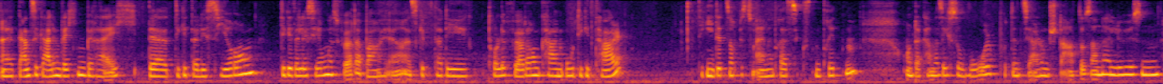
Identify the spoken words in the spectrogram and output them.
äh, ganz egal in welchem Bereich der Digitalisierung, Digitalisierung ist förderbar. Ja? Es gibt da die tolle Förderung KMU Digital, die geht jetzt noch bis zum 31.03. Und da kann man sich sowohl Potenzial- und Statusanalysen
